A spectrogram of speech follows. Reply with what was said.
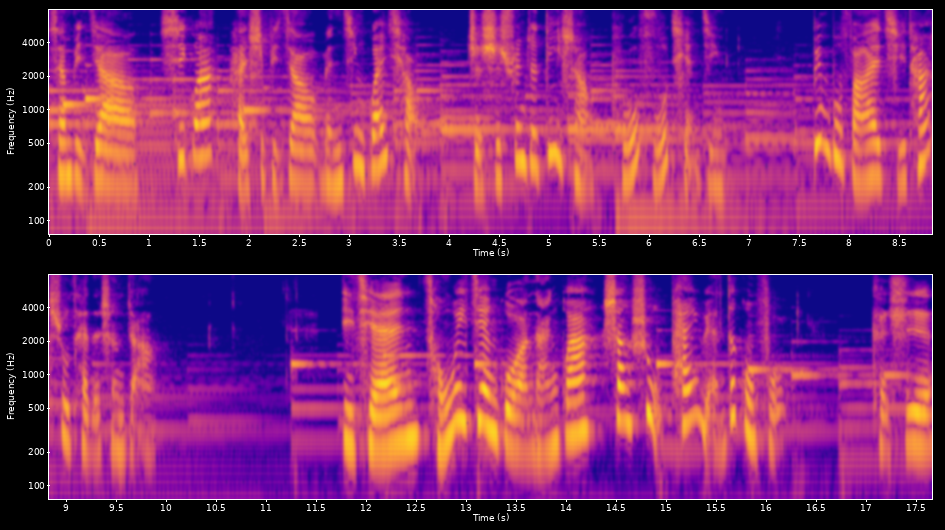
相比较，西瓜还是比较文静乖巧，只是顺着地上匍匐前进，并不妨碍其他蔬菜的生长。以前从未见过南瓜上树攀援的功夫，可是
